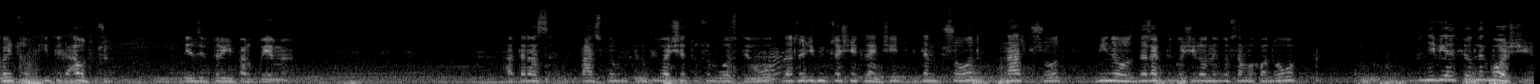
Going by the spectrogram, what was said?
końcówki tych aut, przy, między którymi parkujemy. A teraz patrz, kupiłaś się to, co było z tyłu, Mhm. zaczęliśmy wcześniej kręcić i ten przód, nasz przód, minął zderzak tego zielonego samochodu w niewielkiej odległości.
